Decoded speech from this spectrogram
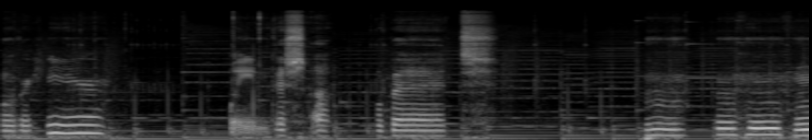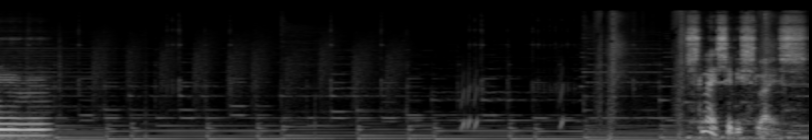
Over here. Clean this up a little bit. Mm-hmm. Slicey slice.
